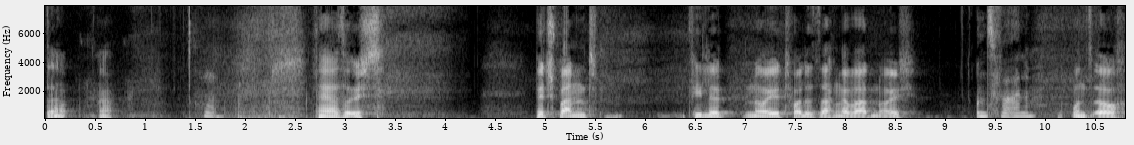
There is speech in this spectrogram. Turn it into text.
Da, ja. Ja, so ist's. Wird spannend. Viele neue, tolle Sachen erwarten euch. Uns vor allem. Uns auch.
